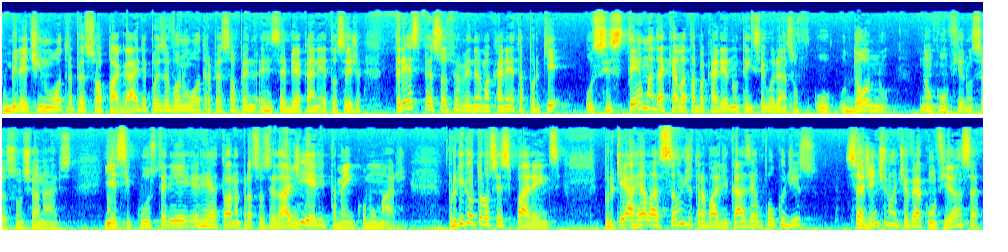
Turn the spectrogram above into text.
um bilhetinho, outra pessoa pagar e depois eu vou numa outra pessoa para receber a caneta. Ou seja, três pessoas para vender uma caneta porque o sistema daquela tabacaria não tem segurança. O, o dono não confia nos seus funcionários. E esse custo ele, ele retorna para a sociedade Sim. e ele também como margem. Por que, que eu trouxe esse parênteses? Porque a relação de trabalho de casa é um pouco disso. Se a gente não tiver confiança,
